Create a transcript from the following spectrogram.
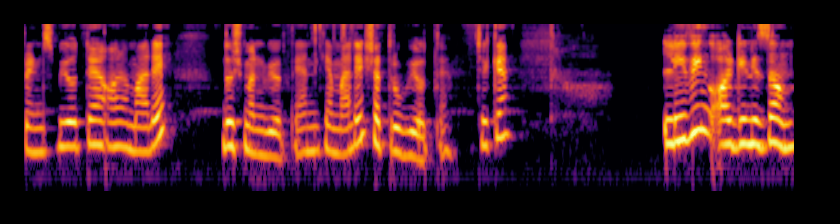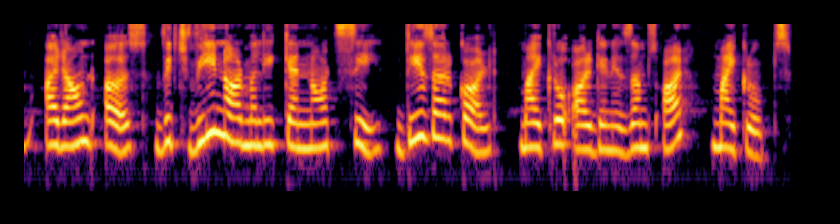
फ्रेंड्स भी होते हैं और हमारे दुश्मन भी होते हैं यानी कि हमारे शत्रु भी होते हैं ठीक है? Living organism around us which we normally can not see these are called micro organisms और माइक्रोब्स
